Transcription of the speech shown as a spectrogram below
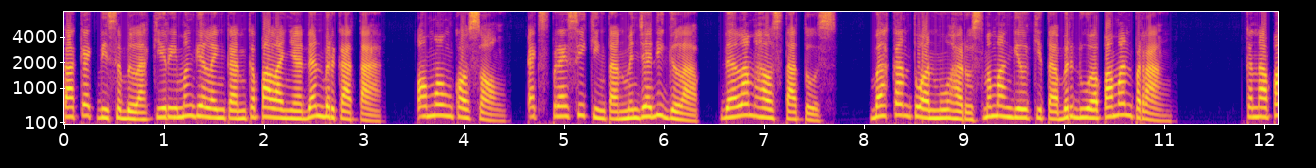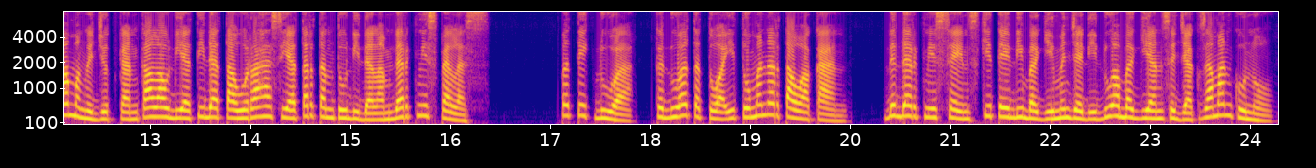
Kakek di sebelah kiri menggelengkan kepalanya dan berkata, Omong kosong. Ekspresi King Tan menjadi gelap. Dalam hal status, bahkan tuanmu harus memanggil kita berdua paman perang. Kenapa mengejutkan kalau dia tidak tahu rahasia tertentu di dalam Darkness Palace? Petik 2. Kedua tetua itu menertawakan. The Darkness Saints Kite dibagi menjadi dua bagian sejak zaman kuno.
